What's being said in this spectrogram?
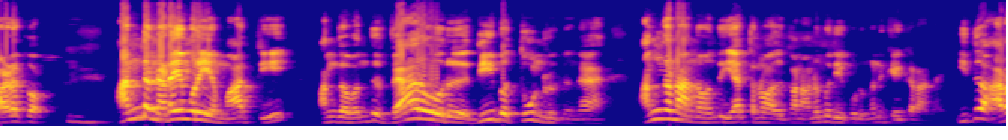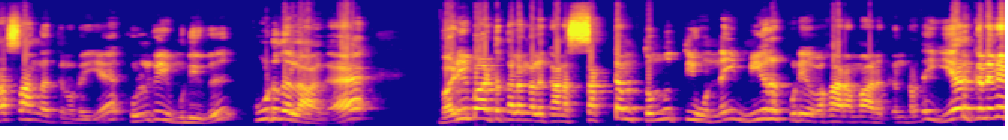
வழக்கம். அந்த நடைமுறையை மாற்றி அங்கே வந்து வேற ஒரு தீப தூண் இருக்குங்க. அங்கே நாங்கள் வந்து ஏற்றணும் அதுக்கான அனுமதி கொடுங்கன்னு கேட்குறாங்க இது அரசாங்கத்தினுடைய கொள்கை முடிவு. கூடுதலாக வழிபாட்டு தலங்களுக்கான சட்டம் தொண்ணூத்தி ஒன்னை மீறக்கூடிய விவகாரமா இருக்குன்றதை ஏற்கனவே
